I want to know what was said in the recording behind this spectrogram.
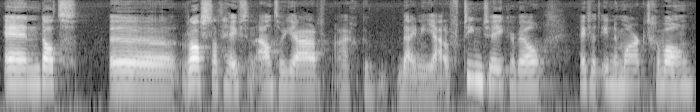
En dat ras dat heeft een aantal jaar, eigenlijk bijna een jaar of tien zeker wel, heeft dat in de markt gewoon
